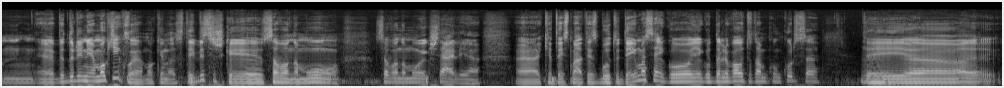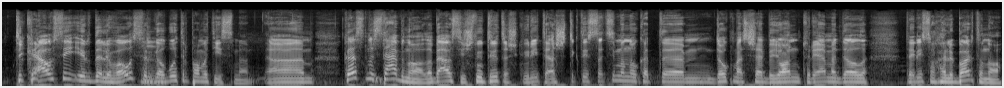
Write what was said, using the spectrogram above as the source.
mm, vidurinėje mokykloje mokinas. Tai visiškai savo namų, savo namų aikštelėje. Uh, kitais metais būtų Deimas, jeigu, jeigu dalyvautų tam konkurse. Tai uh, tikriausiai ir dalyvaus ir galbūt ir pamatysime. Um, kas nustebino labiausiai iš tų tritaškių ryte? Aš tik tais atsimenu, kad um, daug mes čia abejonių turėjome dėl Teriso Halibartino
